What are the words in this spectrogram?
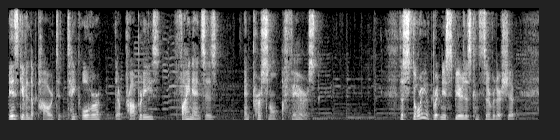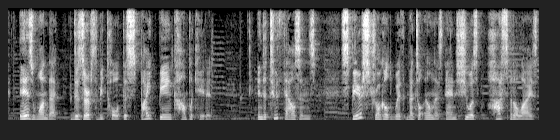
is given the power to take over their properties, finances, and personal affairs. The story of Britney Spears' conservatorship is one that deserves to be told despite being complicated. In the 2000s, Spears struggled with mental illness and she was hospitalized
